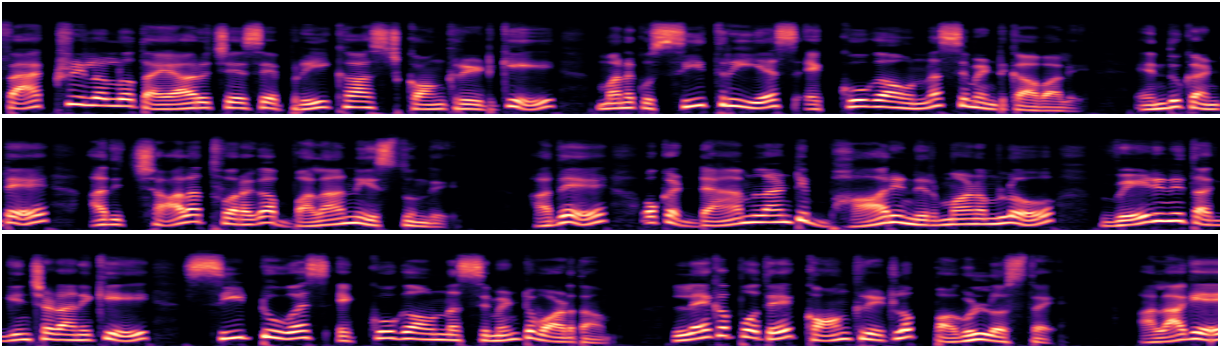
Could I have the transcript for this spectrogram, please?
ఫ్యాక్టరీలలో తయారు చేసే ప్రీకాస్ట్ కాంక్రీట్కి మనకు సీ ఎక్కువగా ఉన్న సిమెంట్ కావాలి. ఎందుకంటే అది చాలా త్వరగా బలాన్ని ఇస్తుంది. అదే ఒక డ్యామ్ లాంటి భారీ నిర్మాణంలో వేడిని తగ్గించడానికి సీ2ఎస్ ఎక్కువగా ఉన్న సిమెంట్ వాడతాం. లేకపోతే కాంక్రీట్లో పగుళ్ళొస్తాయి. అలాగే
